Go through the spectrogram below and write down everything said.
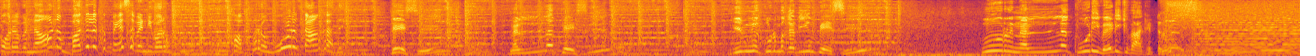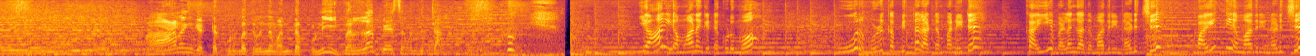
பொறவு நானும் பதிலுக்கு பேச வேண்டி வரும். அப்புறம் ஊரு தாங்காது. பேசு. நல்லா பேசு. இவங்க குடும்ப கதையும் பேசு. ஊரு நல்லா கூடி வேடிக்கை பார்க்கட்டும். மானங்கெட்ட குடும்பத்துல இருந்து வந்த பொண்ணு இவெல்லாம் பேச வந்துட்டான் யார் என் கிட்ட குடும்பம்? ஊரை முழுக்க பித்தலாட்டம் பண்ணிட்டு கைய விளங்காத மாதிரி நடிச்சு பைத்திய மாதிரி நடிச்சு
